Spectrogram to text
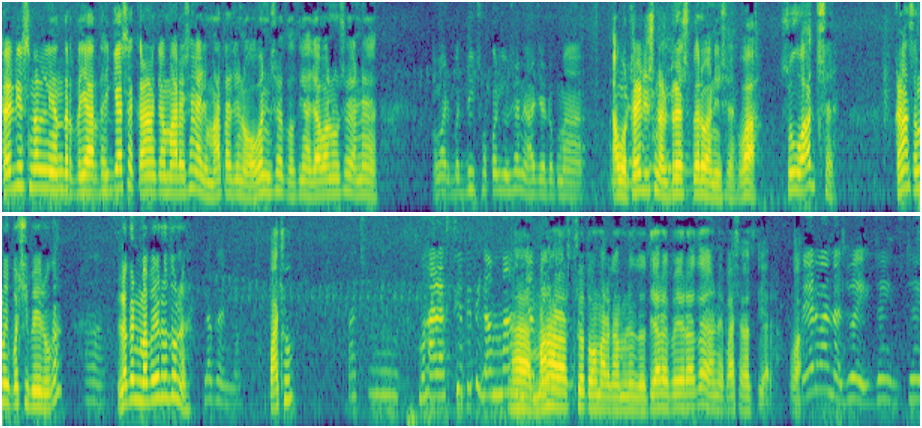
ટ્રેડિશનલની અંદર તૈયાર થઈ ગયા છે કારણ કે અમારે છે ને આજે માતાજીનો હવન છે તો ત્યાં જવાનું છે અને અમારી બધી છોકરીઓ છે ને આજે ટૂંકમાં આવો ટ્રેડિશનલ ડ્રેસ પહેરવાની છે. વાહ શું વાત છે? ઘણા સમય પછી પહેર્યું કા? લગ્નમાં પહેર્યું હતું ને? પાછું? પાછું મહારાષ્ટ્ર હતી ગામમાં હા મહારાષ્ટ્ર તો અમારા ગામની અંદર ત્યારે પહેર્યા હતા અને પાછા અત્યારે. વાહ. પહેરવાના જોઈ જઈ જઈ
